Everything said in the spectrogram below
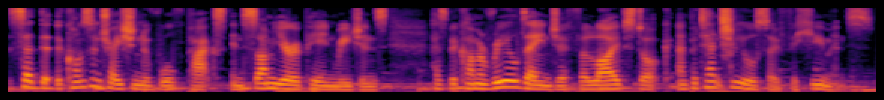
said that the concentration of wolf packs in some European regions has become a real danger for livestock and potentially also for humans.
